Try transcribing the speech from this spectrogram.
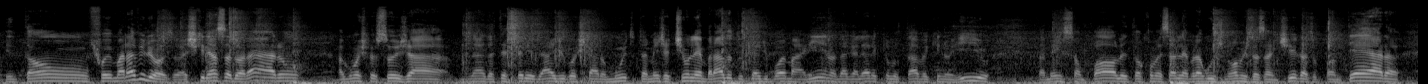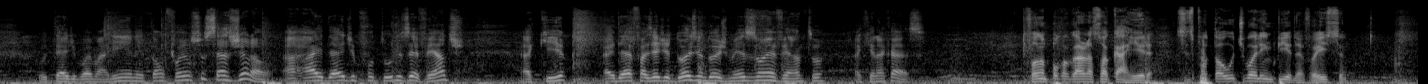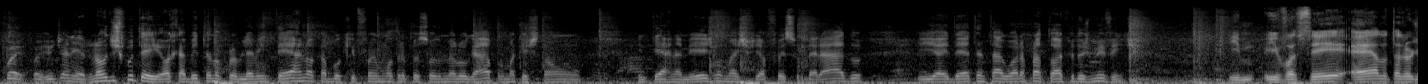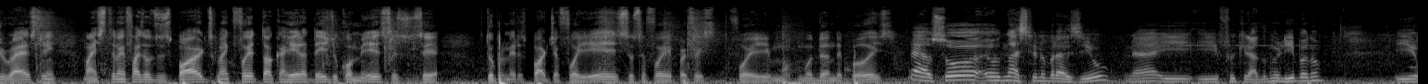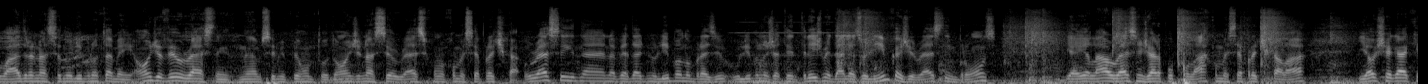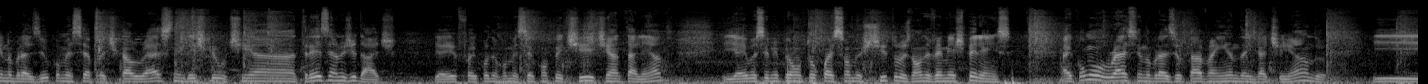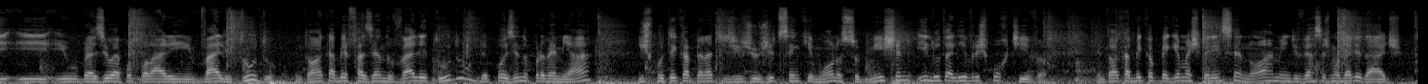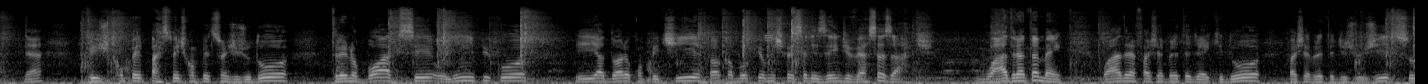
Então foi maravilhoso. As crianças adoraram, algumas pessoas já né, da terceira idade gostaram muito também, já tinham lembrado do Ted Boy Marino, da galera que lutava aqui no Rio, também em São Paulo, então começaram a lembrar alguns nomes das antigas, o Pantera, o Ted Boy Marino, então foi um sucesso geral. A, a ideia de futuros eventos aqui, a ideia é fazer de dois em dois meses um evento aqui na KS. Falando um pouco agora da sua carreira, você disputou a última Olimpíada, foi isso? Foi, foi Rio de Janeiro. Não disputei, eu acabei tendo um problema interno, acabou que foi uma outra pessoa no meu lugar por uma questão interna mesmo, mas já foi superado e a ideia é tentar agora para Tóquio 2020. E, e você é lutador de wrestling, mas também faz outros esportes. Como é que foi a tua carreira desde o começo? Você o teu primeiro esporte já foi esse? Ou você foi, foi mudando depois? É, eu sou. Eu nasci no Brasil, né? E, e fui criado no Líbano. E o Adra nasceu no Líbano também. Onde veio o wrestling, né? Você me perguntou, de onde nasceu o wrestling, como eu comecei a praticar. O wrestling, na, na verdade, no Líbano, no Brasil, o Líbano já tem três medalhas olímpicas de wrestling, bronze. E aí lá o wrestling já era popular, comecei a praticar lá. E ao chegar aqui no Brasil, comecei a praticar o wrestling desde que eu tinha 13 anos de idade. E aí foi quando eu comecei a competir, tinha talento. E aí você me perguntou quais são meus títulos, de onde vem minha experiência. Aí como o wrestling no Brasil estava ainda engateando, e, e, e, o Brasil é popular em Vale Tudo, então acabei fazendo Vale Tudo, depois indo para o MMA, disputei campeonatos de jiu-jitsu sem kimono, submission e luta livre esportiva. Então acabei que eu peguei uma experiência enorme em diversas modalidades. Né? Fiz, participei de competições de judô, treino boxe, olímpico, e adoro competir, então acabou que eu me especializei em diversas artes. O Adrian também. O Adrian é faixa preta de Aikido, faixa preta de Jiu-Jitsu.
